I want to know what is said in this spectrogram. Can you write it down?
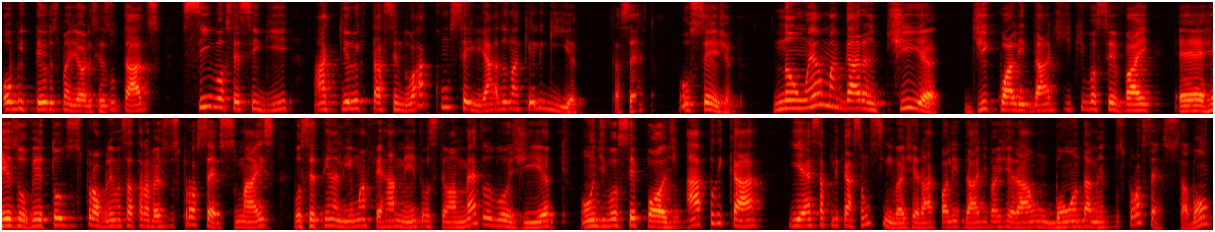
obter os melhores resultados se você seguir aquilo que está sendo aconselhado naquele guia, tá certo? Ou seja, não é uma garantia de qualidade de que você vai é, resolver todos os problemas através dos processos, mas você tem ali uma ferramenta, você tem uma metodologia onde você pode aplicar e essa aplicação sim vai gerar qualidade, vai gerar um bom andamento dos processos, tá bom?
